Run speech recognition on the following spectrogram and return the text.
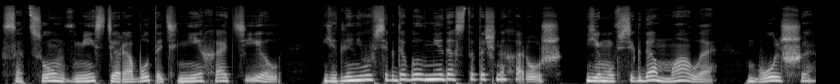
С отцом вместе работать не хотел. Я для него всегда был недостаточно хорош. Ему всегда мало, больше,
